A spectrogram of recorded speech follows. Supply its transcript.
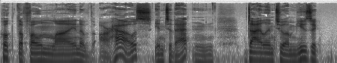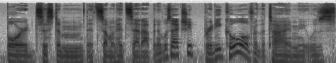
hook the phone line of our house into that and dial into a music board system that someone had set up, and it was actually pretty cool for the time. It was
